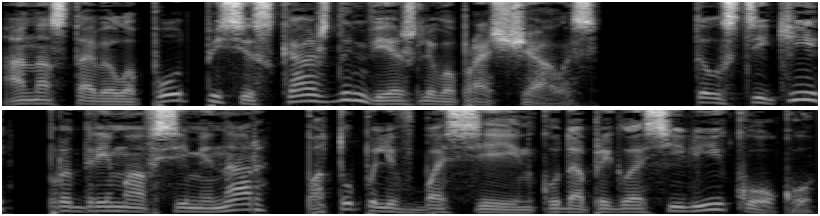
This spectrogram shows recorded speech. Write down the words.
она ставила подписи, с каждым вежливо прощалась. Толстяки, продремав семинар, потопали в бассейн, куда пригласили и Коку,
